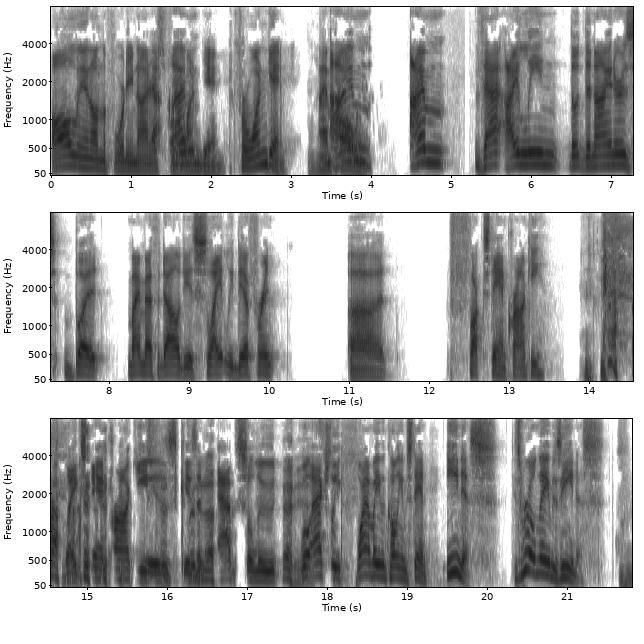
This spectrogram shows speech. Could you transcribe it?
all in on the 49ers for I'm, one game. For one game. I'm I'm, I'm that I lean the, the Niners, but my methodology is slightly different. Uh fuck Stan Kroenke. like Stan Kroenke is is an enough. absolute. well, actually, why am I even calling him Stan? Enos. His real name is Enos. Mm-hmm.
